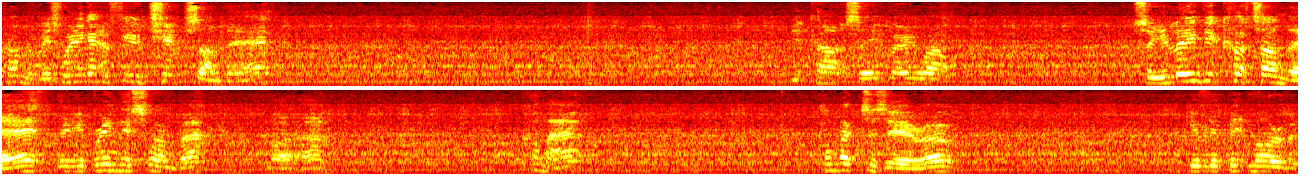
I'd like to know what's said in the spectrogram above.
Problem is when you get a few chips on there, you can't see it very well. So you leave your cut on there, then you bring this one back like that. Come out, come back to zero, give it a bit more of a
